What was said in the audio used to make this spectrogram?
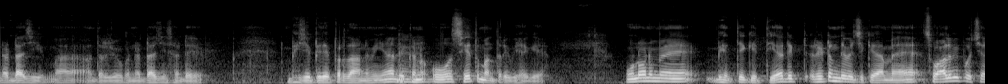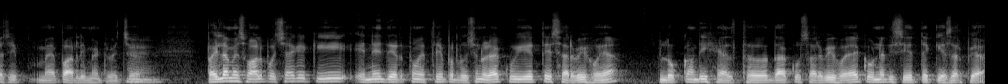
ਨੱਡਾ ਜੀ ਮ- ਆਦਰਯੋਗ ਨੱਡਾ ਜੀ ਸਾਡੇ ਬੀਜੇਪੀ ਦੇ ਪ੍ਰਧਾਨ ਵੀ ਆ ਲੇਕਿਨ ਉਹ ਸਿਹਤ ਮੰਤਰੀ ਵੀ ਹੈਗੇ ਆ। ਉਹਨਾਂ ਨੂੰ ਮੈਂ ਬੇਨਤੀ ਕੀਤੀ ਆ ਰਿਟਨ ਦੇ ਵਿੱਚ ਕਿਹਾ ਮੈਂ ਸਵਾਲ ਵੀ ਪੁੱਛਿਆ ਸੀ ਮੈਂ ਪਾਰਲੀਮੈਂਟ ਵਿੱਚ। ਪਹਿਲਾਂ ਮੈਂ ਸਵਾਲ ਪੁੱਛਿਆ ਕਿ ਕੀ ਇੰਨੇ ਦੇਰ ਤੋਂ ਇੱਥੇ ਪ੍ਰਦੂਸ਼ਣ ਹੋ ਰਿਹਾ ਕੋਈ ਤੇ ਸਰਵੇ ਹੋਇਆ? ਲੋਕਾਂ ਦੀ ਹੈਲਥ ਦਾ ਕੋਈ ਸਰਵੇ ਹੋਇਆ ਕਿ ਉਹਨਾਂ ਦੀ ਸਿਹਤ ਤੇ ਕੀ ਅਸਰ ਪਿਆ?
